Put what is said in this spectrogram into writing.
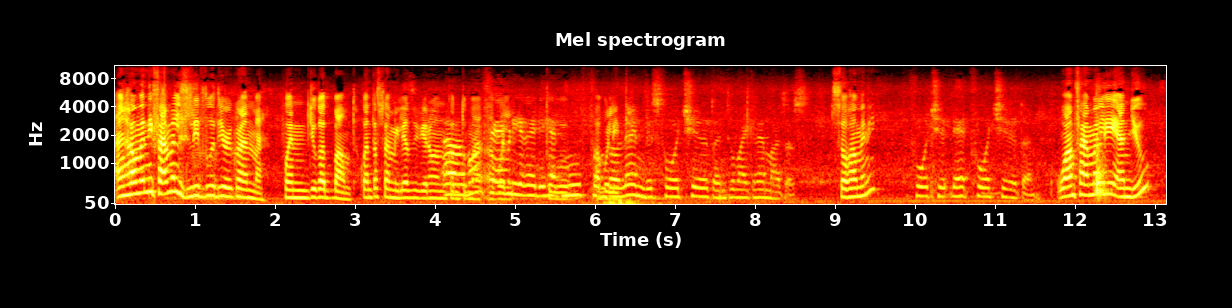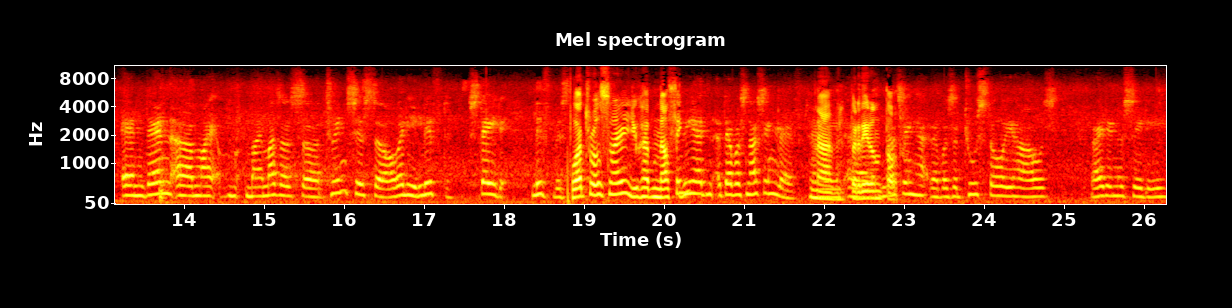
And how many families lived with your grandma when you got bombed? ¿Cuántas familias vivieron con uh, tu ma- one family already had moved from abuelita? Berlin with four children to my grandmother's. So how many? Four they had four children. One family and you? And then uh, my my mother's uh, twin sister already lived, stayed, lived with. What, Rosemary? You have We nothing? had there was nothing left. I Nada, mean, uh, perdieron todo. nothing ha- There was a two-story house right in the city.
